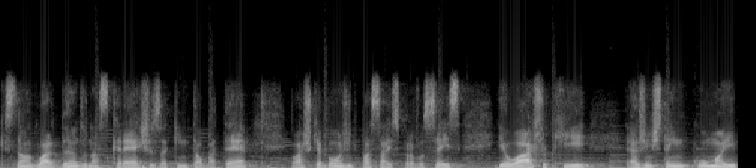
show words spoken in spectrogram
que estão aguardando nas creches aqui em Taubaté. Eu acho que é bom a gente passar isso para vocês. Eu acho que a gente tem como aí,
